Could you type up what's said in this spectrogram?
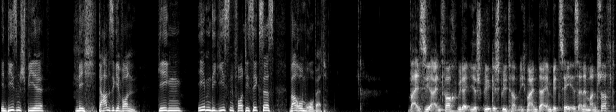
In diesem Spiel nicht. Da haben sie gewonnen. Gegen eben die Gießen 46ers. Warum, Robert? Weil sie einfach wieder ihr Spiel gespielt haben. Ich meine, der MBC ist eine Mannschaft,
